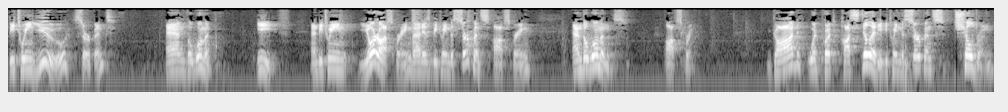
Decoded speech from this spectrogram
between you, serpent, and the woman, Eve, and between your offspring, that is, between the serpent's offspring and the woman's offspring. God would put hostility between the serpent's children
